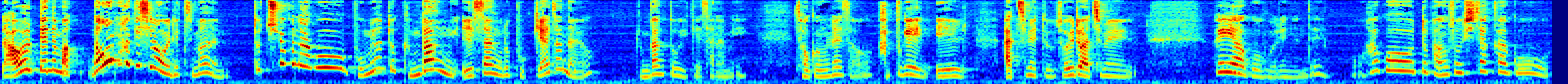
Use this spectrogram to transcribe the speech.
나올 때는 막 너무 하기 싫어 이랬지만 또 출근하고 보면 또 금방 일상으로 복귀하잖아요. 금방 또 이게 사람이 적응을 해서 바쁘게 일 아침에 또 저희도 아침에 회의하고 뭐 이랬는데 뭐 하고 또 방송 시작하고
